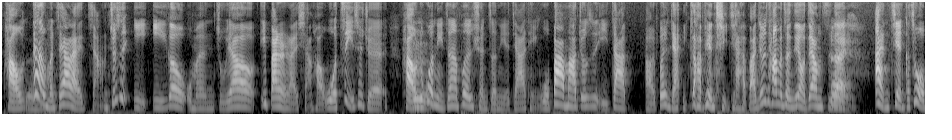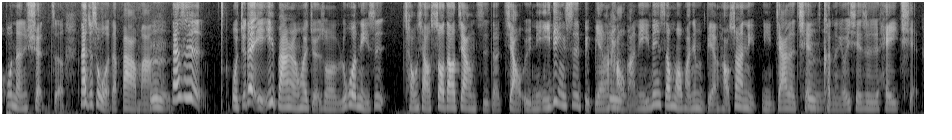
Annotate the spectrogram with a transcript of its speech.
好，那我们接下来讲，就是以一个我们主要一般人来想，哈，我自己是觉得，好，如果你真的不能选择你的家庭，嗯、我爸妈就是以诈啊，不能讲以诈骗起家吧，就是他们曾经有这样子的案件，可是我不能选择，那就是我的爸妈。嗯，但是我觉得以一般人会觉得说，如果你是。从小受到这样子的教育，你一定是比别人好嘛？嗯、你一定生活环境比别人好。虽然你你家的钱可能有一些是黑钱，嗯、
